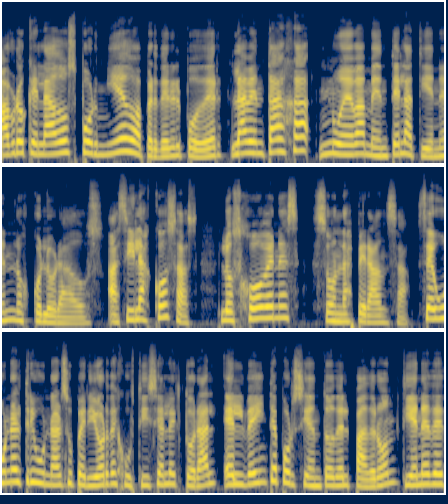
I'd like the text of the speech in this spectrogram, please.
abroquelados por miedo a perder el poder, la ventaja nuevamente la tienen los colorados. Así las cosas, los jóvenes son la esperanza. Según el Tribunal Superior de Justicia Electoral, el 20% del padrón tiene de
